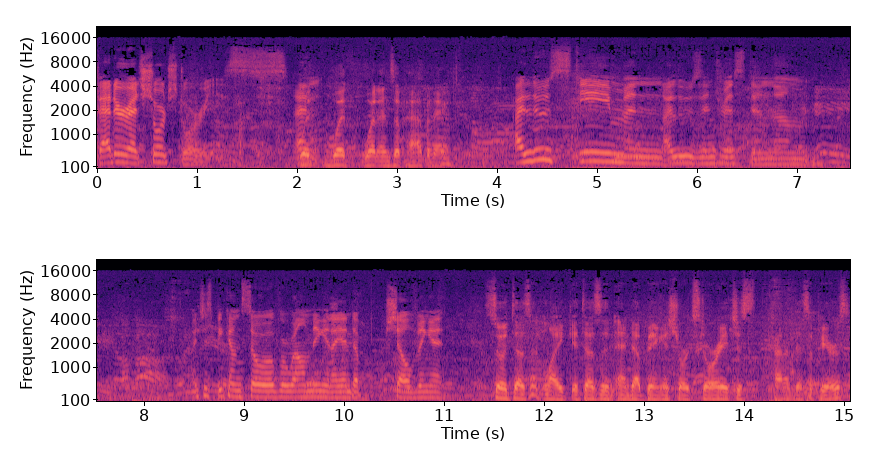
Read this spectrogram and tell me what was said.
better at short stories. What what what ends up happening? I lose steam and I lose interest and um, it just becomes so overwhelming and I end up shelving it. So it doesn't like it doesn't end up being a short story. It just kind of disappears.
